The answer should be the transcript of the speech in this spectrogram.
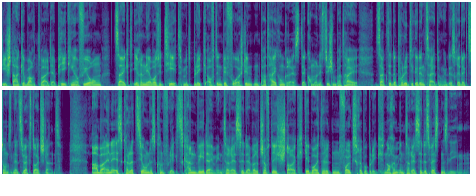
Die starke Wortwahl der Pekinger Führung zeigt ihre Nervosität mit Blick auf den bevorstehenden Parteikongress der Kommunistischen Partei, sagte der Politiker den Zeitungen des Redaktionsnetzwerks Deutschland. Aber eine Eskalation des Konflikts kann weder im Interesse der wirtschaftlich stark gebeutelten Volksrepublik noch im Interesse des Westens liegen.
